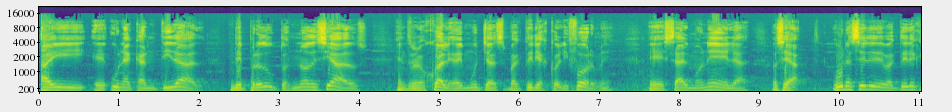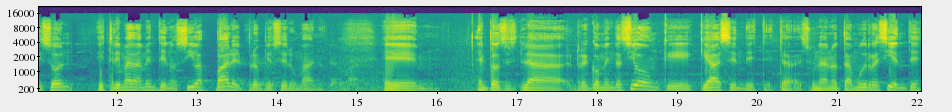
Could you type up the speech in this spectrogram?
hay eh, una cantidad de productos no deseados, entre los cuales hay muchas bacterias coliformes, salmonela, o sea, una serie de bacterias que son extremadamente nocivas para el propio ser humano. entonces, la recomendación que, hacen, de este, esta es una nota muy reciente,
